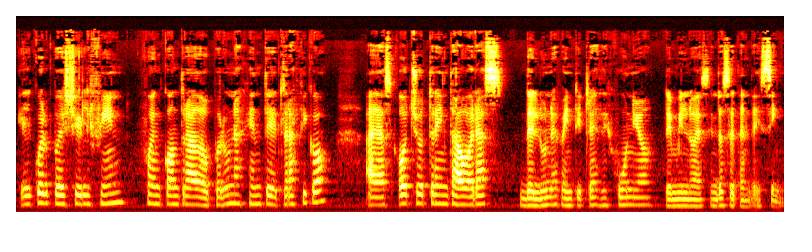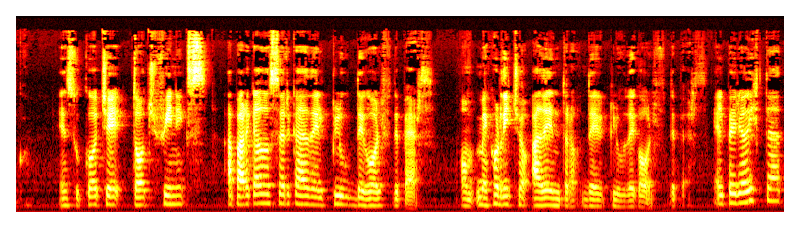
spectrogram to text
el cuerpo de Shirley Finn fue encontrado por un agente de tráfico a las 8.30 horas del lunes 23 de junio de 1975, en su coche Dodge Phoenix aparcado cerca del club de golf de Perth, o mejor dicho, adentro del club de golf de Perth. El periodista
